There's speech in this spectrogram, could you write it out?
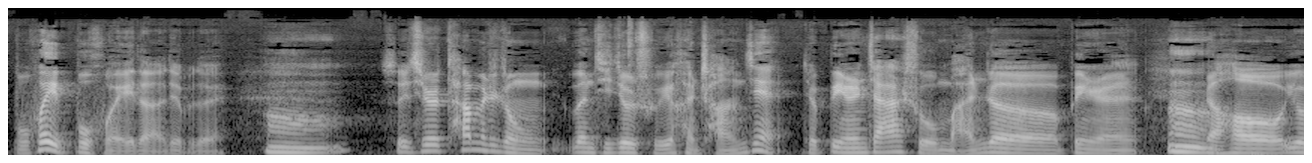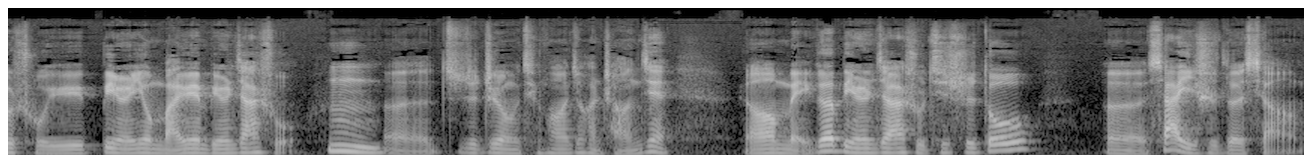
不会不回的，对不对？嗯所以其实他们这种问题就属于很常见，就病人家属瞒着病人，嗯，然后又处于病人又埋怨病人家属，嗯呃，这这种情况就很常见。然后每个病人家属其实都呃下意识的想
